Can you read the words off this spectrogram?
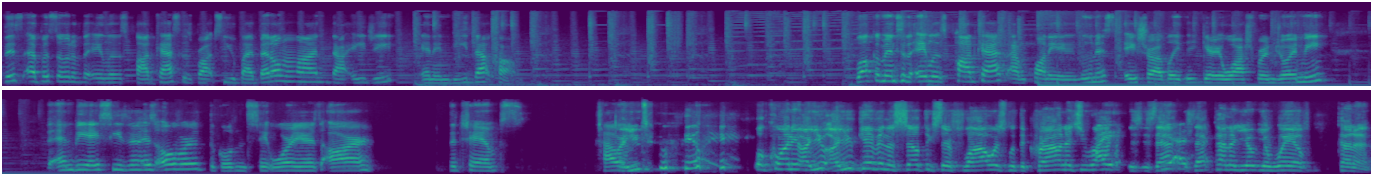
This episode of the A List podcast is brought to you by betonline.ag and indeed.com. Welcome into the A List podcast. I'm Kwani A. Lunis. A. Blakely, Gary Washburn join me. The NBA season is over. The Golden State Warriors are the champs. How are, are you, you feeling? Well, Kwani, are you are you giving the Celtics their flowers with the crown that you rock? Is, is that yes. is that kind of your, your way of kind of,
